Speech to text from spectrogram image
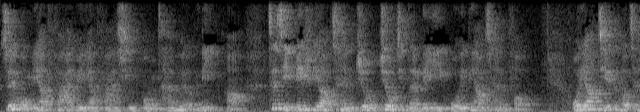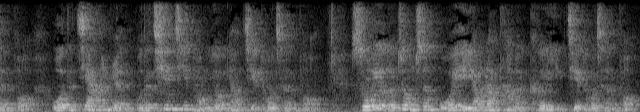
所以我们要发愿，要发心，我们才会有力啊。自己必须要成就就近的利益，我一定要成佛。我要解脱成佛，我的家人、我的亲戚朋友要解脱成佛，所有的众生我也要让他们可以解脱成佛。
